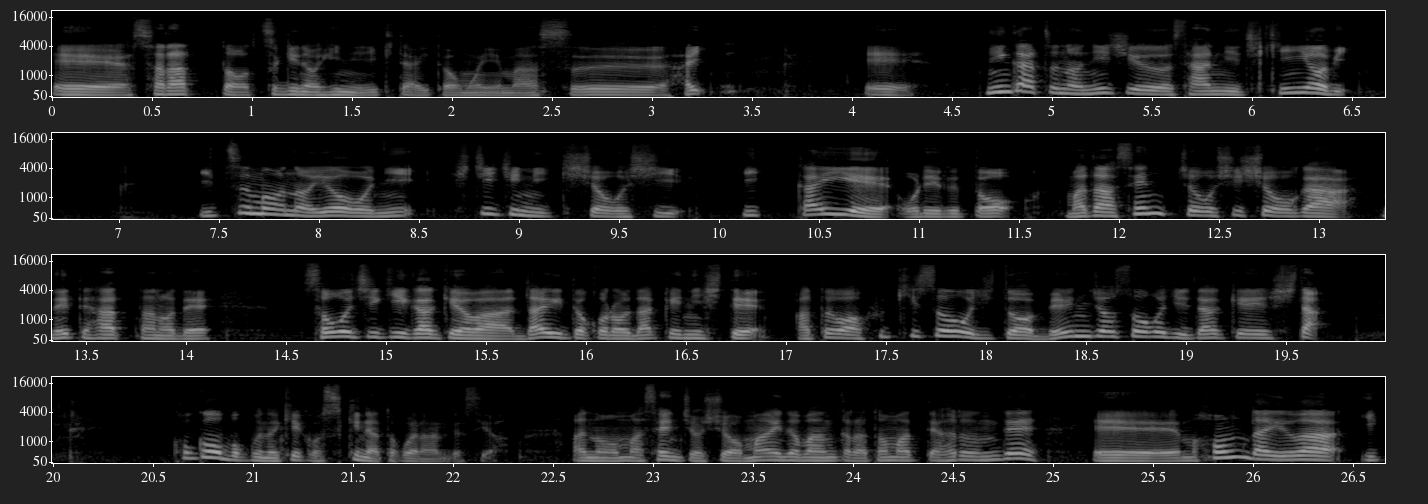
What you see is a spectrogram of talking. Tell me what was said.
えー、さらっと次の日に行きたいと思います。はい。えー、2月の23日金曜日。いつものように7時に起床し、1階へ降りると、まだ船長師匠が寝てはったので、掃除機がけは台所だけにして、あとは拭き掃除と便所掃除だけした。ここ僕ね結構好きなとこなんですよ。あの、まあ、船長師匠毎度晩から泊まってはるんで、えー、まあ、本来は1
